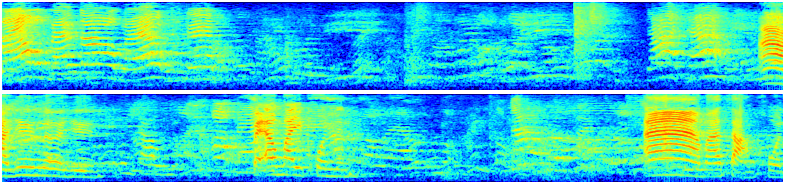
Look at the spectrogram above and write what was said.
แล้วแม่ตาออกแล้วโอเคจ้าจ้าอ้าวยืนเลยยืน ไปเอามาอีกคนหนึ่งอ่ามาสามคน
